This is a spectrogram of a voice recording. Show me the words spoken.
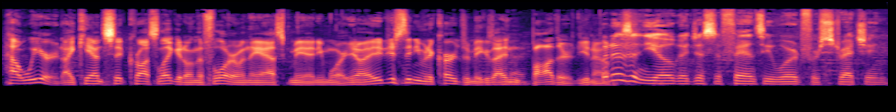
how weird I can't sit cross legged on the floor when they ask me anymore. You know, it just didn't even occur to me because I hadn't bothered. You know, But isn't yoga just a fancy word for stretching?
